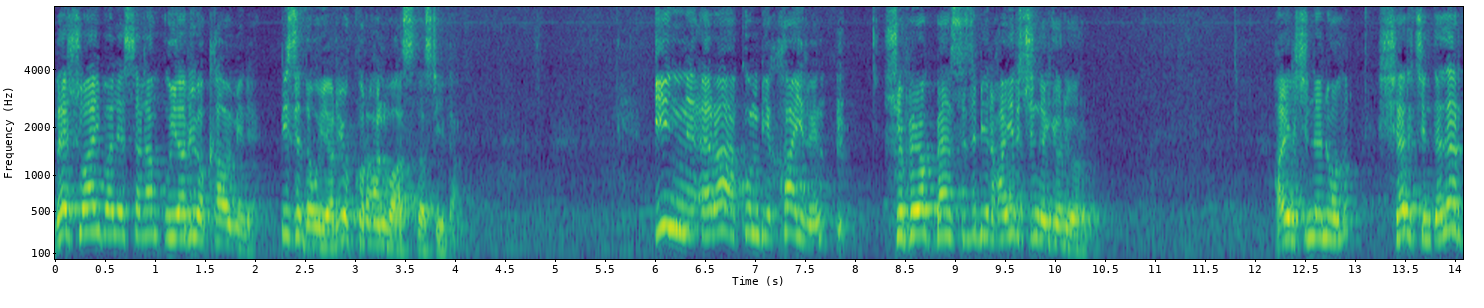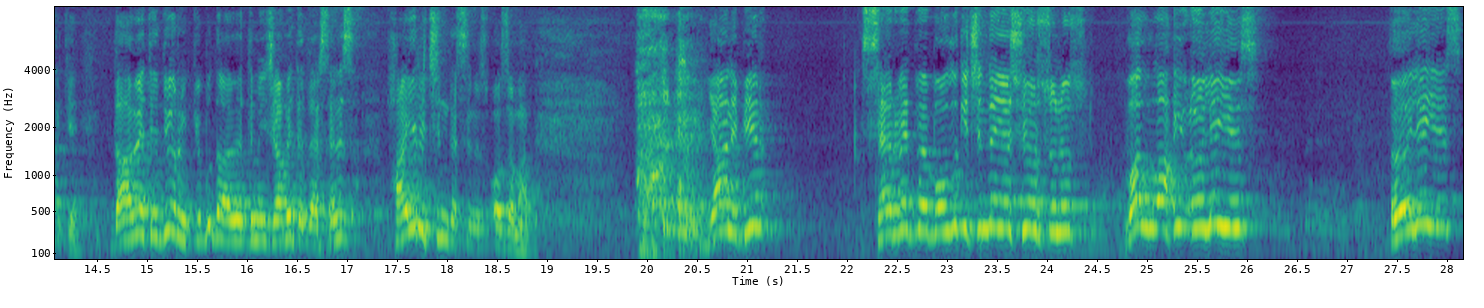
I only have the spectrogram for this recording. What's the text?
Ve Şuayb Aleyhisselam uyarıyor kavmini. Bizi de uyarıyor Kur'an vasıtasıyla. İnne erakum bi hayrin. Şüphe yok ben sizi bir hayır içinde görüyorum. Hayır içinde ne olur? Şer içindelerdi ki. Davet ediyorum ki bu davetime icabet ederseniz hayır içindesiniz o zaman. yani bir servet ve bolluk içinde yaşıyorsunuz. Vallahi öyleyiz. Öyleyiz.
